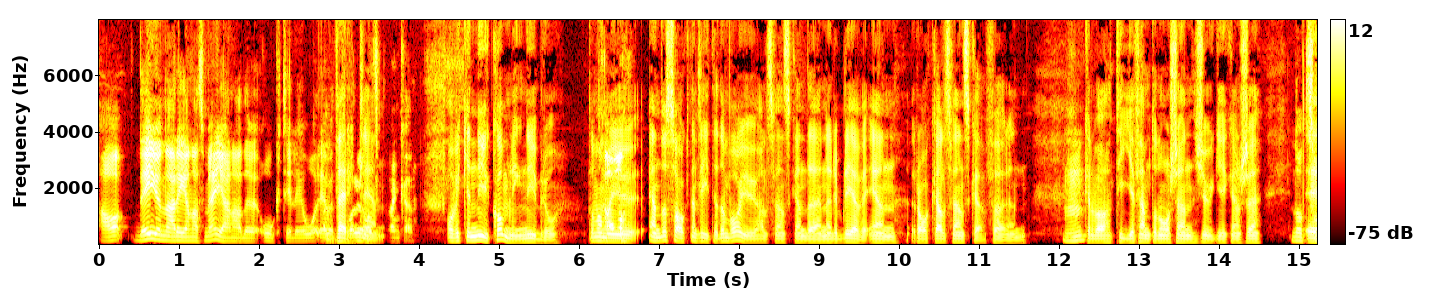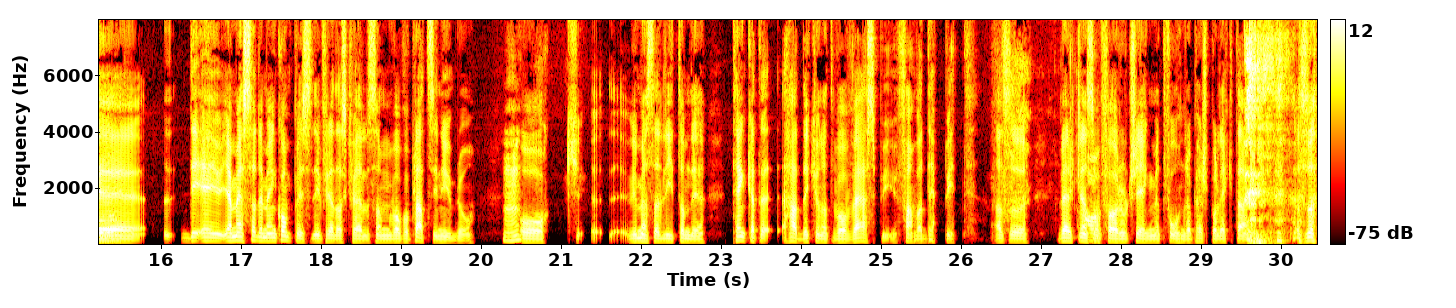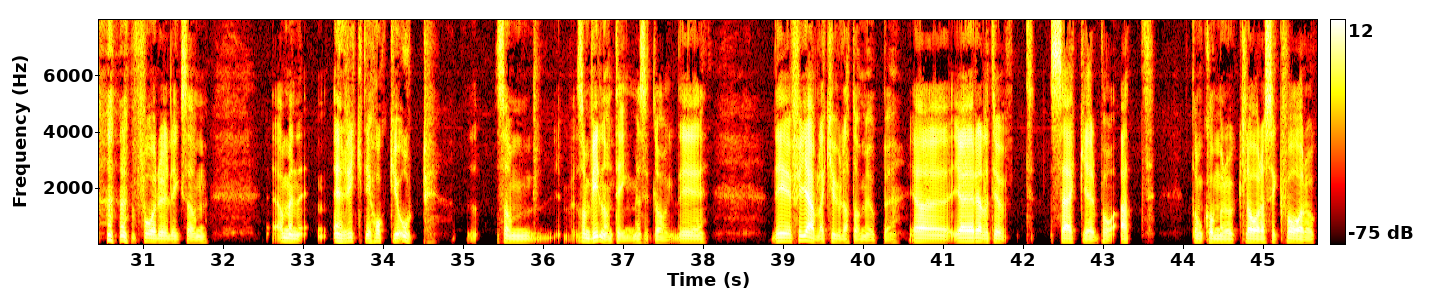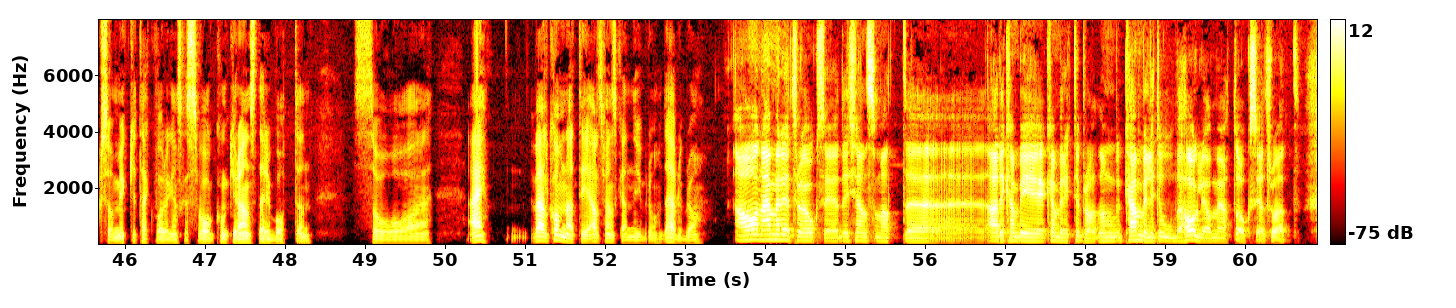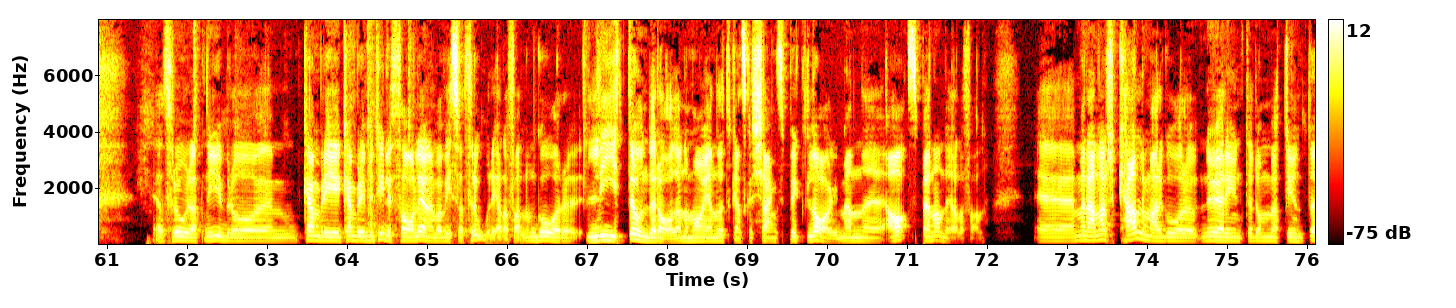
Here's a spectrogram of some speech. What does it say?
ja, det är ju en arena som jag gärna hade åkt till i år. Jag Ja, vet har verkligen. Och vilken nykomling, Nybro. De har man Ja. ju ändå saknat lite. De var ju allsvenskan där när det blev en rak allsvenska för en, Mm. kan det vara 10-15 år sedan, 20 kanske. Något sådant. Eh, det är ju, jag mässade med en kompis i fredagskväll som var på plats i Nybro Mm. och eh, vi mässade lite om det. Tänk att det hade kunnat vara Väsby, fan vad deppigt. Alltså verkligen Ja. som förortsgäng med 200 pers på läktaren. och så får du liksom ja, men, en riktig hockeyort som, som vill någonting med sitt lag. Det, det är för jävla kul att de är uppe. Jag, jag är relativt säker på att de kommer att klara sig kvar också, mycket tack vare ganska svag konkurrens där i botten. Så, eh, nej, välkomna till Allsvenskan Nybro. Det här blir bra. Ja, nej, men det tror jag också. Det känns som att eh, ja, det kan bli, kan bli riktigt bra. De kan bli lite obehagliga att möta också. Jag tror att, jag tror att Nybro eh, kan, bli, kan bli betydligt farligare än vad vissa tror i alla fall. De går lite under radarn. De har ju ändå ett ganska chansbyggt lag. Men eh, ja, spännande i alla fall. Eh, men annars Kalmar går, nu är det ju inte, de mötte ju inte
